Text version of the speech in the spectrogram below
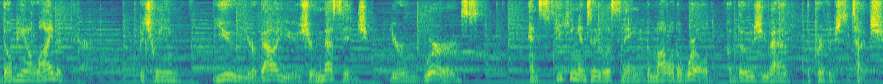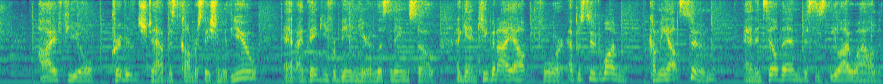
There'll be an alignment there between you, your values, your message, your words, and speaking into the listening, the model of the world of those you have the privilege to touch. I feel privileged to have this conversation with you, and I thank you for being here and listening. So, again, keep an eye out for episode one coming out soon. And until then, this is Eli Wilde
